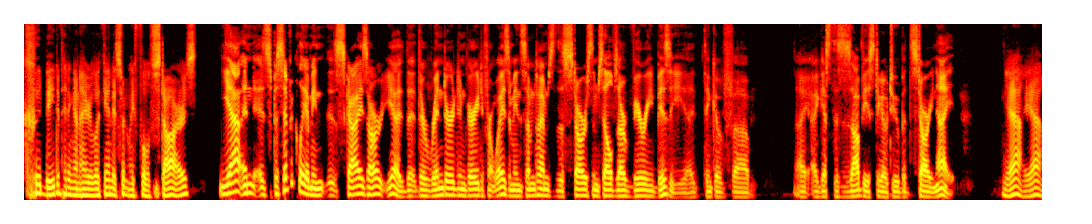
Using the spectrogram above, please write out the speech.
could be, depending on how you're looking. It's certainly full of stars. Yeah, and uh, specifically, I mean, skies are yeah they're rendered in very different ways. I mean, sometimes the stars themselves are very busy. I think of, uh, I, I guess this is obvious to go to, but Starry Night. Yeah, yeah.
